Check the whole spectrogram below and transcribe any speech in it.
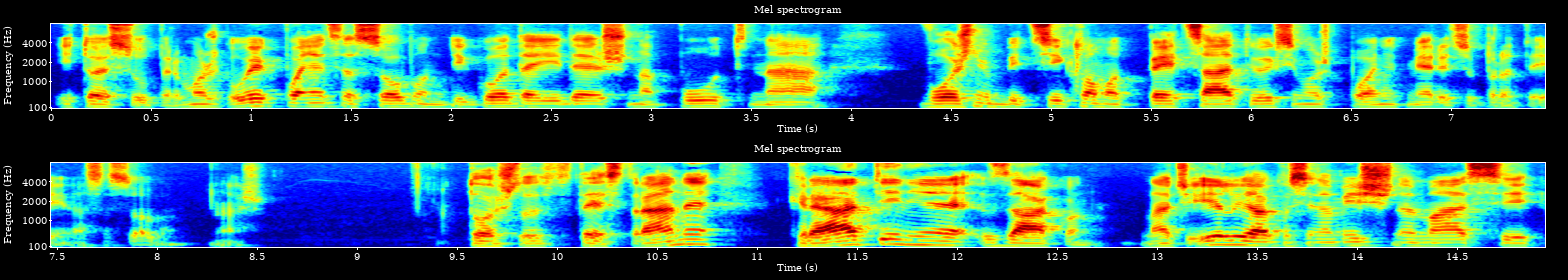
i to je super. Možeš ga uvijek ponijeti sa sobom di god da ideš, na put, na vožnju biciklom od 5 sati, uvijek si možeš ponijeti mjericu proteina sa sobom. Znaš. To što s te strane, kreatin je zakon. Znači, ili ako si na mišićnoj masi,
